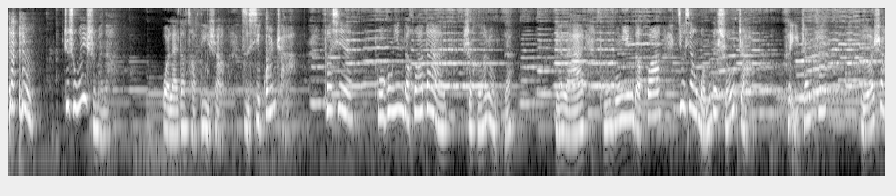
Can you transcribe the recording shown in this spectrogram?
这是为什么呢？我来到草地上仔细观察，发现蒲公英的花瓣是合拢的。原来蒲公英的花就像我们的手掌，可以张开、合上。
